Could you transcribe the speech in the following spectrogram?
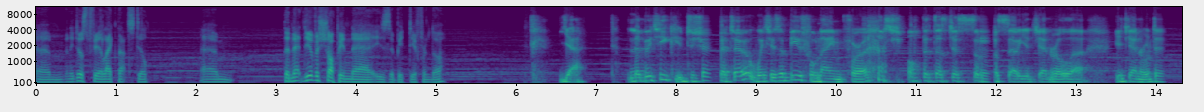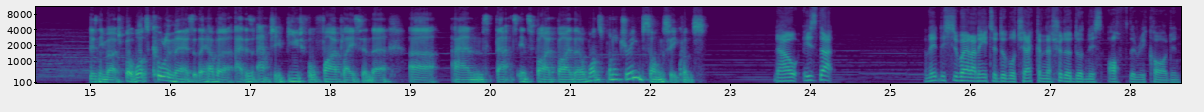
um, and it does feel like that still. Um, the the other shop in there is a bit different though. Yeah, La Boutique du Chateau, which is a beautiful name for a shop that does just sort of sell your general uh, your general Disney merch. But what's cool in there is that they have a there's an absolutely beautiful fireplace in there, uh, and that's inspired by the Once Upon a Dream song sequence. Now, is that And this is where I need to double check, and I should have done this off the recording.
